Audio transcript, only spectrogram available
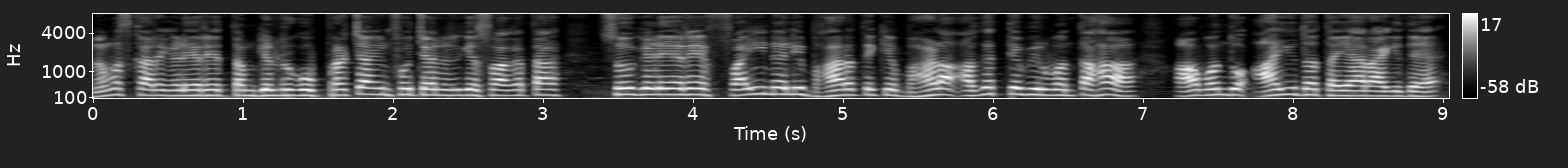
ನಮಸ್ಕಾರ ಗೆಳೆಯರೇ, ತಮ್ಗೆಲ್ರಿಗೂ ಪ್ರಚಾ ಇನ್ಫೋ ಚಾನೆಲ್ಗೆ ಸ್ವಾಗತ. ಸೊ ಗೆಳೆಯರೇ ಫೈನಲಿ ಭಾರತಕ್ಕೆ ಬಹಳ ಅಗತ್ಯವಿರುವಂತಹ ಆ ಒಂದು ಆಯುಧ ತಯಾರಾಗಿದೆ.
